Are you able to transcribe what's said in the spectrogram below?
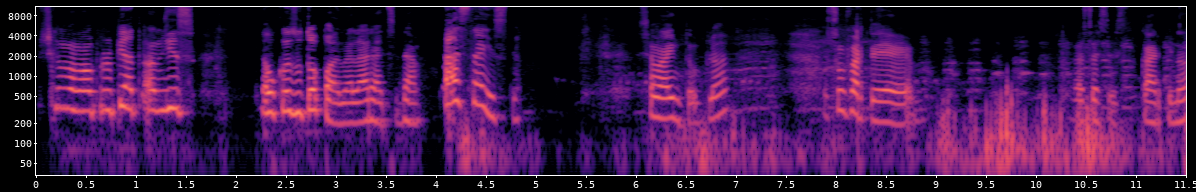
Și când m-am apropiat, am zis, au căzut o palmă la rață, da. Asta este. Se mai întâmplă. Sunt foarte Asta se scarpină.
